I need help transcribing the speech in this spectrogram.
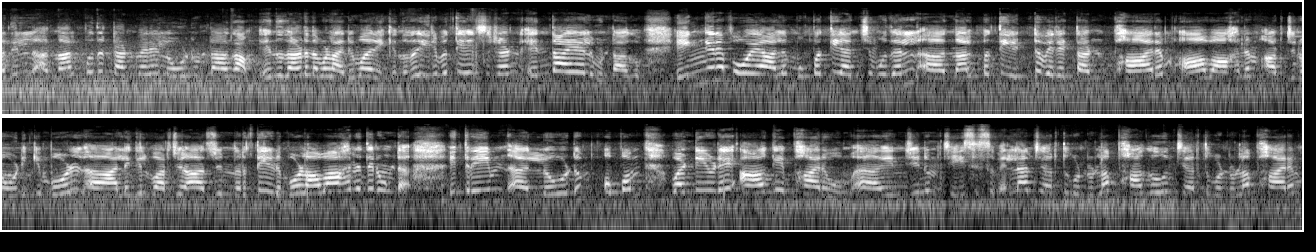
അതിൽ നാൽപ്പത് ടൺ വരെ ലോഡ് ഉണ്ടാകാം എന്നതാണ് നമ്മൾ അനുമാനിക്കുന്നത്. ഇരുപത്തിയഞ്ച് ടൺ എന്തായാലും ഉണ്ടാകും. എങ്ങനെ പോയാലും മുപ്പത്തി അഞ്ച് മുതൽ നാൽപ്പത്തി എട്ട് വരെ ടൺ ഭാരം ആ വാഹനം അർജുൻ ഓടിക്കുമ്പോൾ അല്ലെങ്കിൽ അർജുൻ അർജുൻ നിർത്തിയിടുമ്പോൾ ആ വാഹനത്തിനുണ്ട്. ഇത്രയും ലോഡും ഒപ്പം വണ്ടിയുടെ ആകെ ഭാരവും എഞ്ചിനും ചേസിസും എല്ലാം ചേർത്തുകൊണ്ടുള്ള ഭാഗവും ചേർത്തുകൊണ്ടുള്ള ഭാരം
